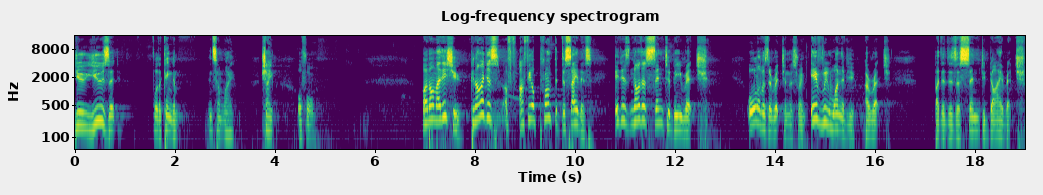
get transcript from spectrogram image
you use it for the kingdom in some way, shape, or form. And on that issue, can I just, I feel prompted to say this. It is not a sin to be rich. All of us are rich in this room. Every one of you are rich. But it is a sin to die rich.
